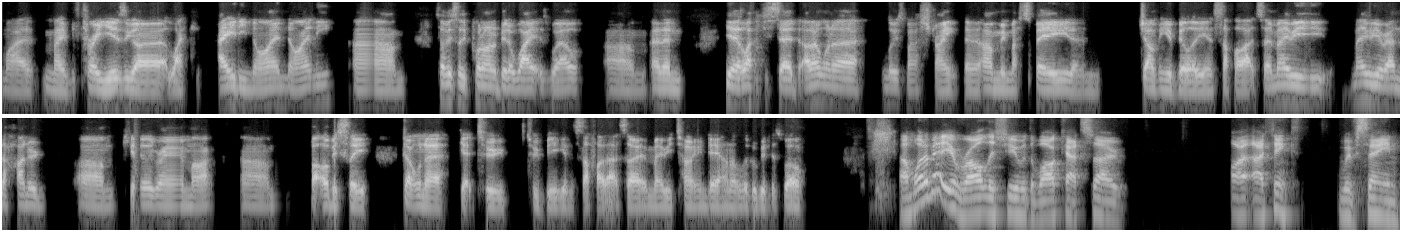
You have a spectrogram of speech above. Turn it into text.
my maybe three years ago like 89, 90. Um, so obviously put on a bit of weight as well. Um, and then, yeah, like you said, I don't want to lose my strength and I mean my speed and jumping ability and stuff like that. So maybe maybe around the hundred um, kilogram mark. Um, but obviously don't want to get too too big and stuff like that. So maybe tone down a little bit as well. Um, what about your role this year with the Wildcats? So I, I think we've seen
